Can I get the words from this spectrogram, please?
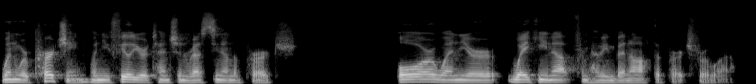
when we're perching, when you feel your attention resting on the perch, or when you're waking up from having been off the perch for a while.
